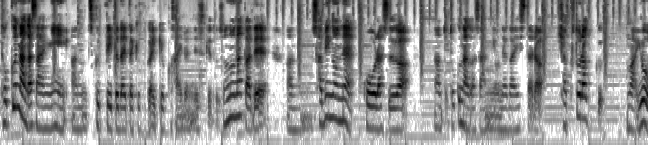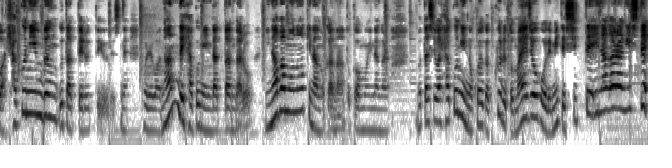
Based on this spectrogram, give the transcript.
徳永さんにあの作っていただいた曲が1曲入るんですけど、その中で、あの、サビのね、コーラスが、なんと徳永さんにお願いしたら、100トラック、まあ、要は100人分歌ってるっていうですね。これはなんで100人だったんだろう稲葉物置なのかなとか思いながら、私は100人の声が来ると前情報で見て知っていながらにして、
